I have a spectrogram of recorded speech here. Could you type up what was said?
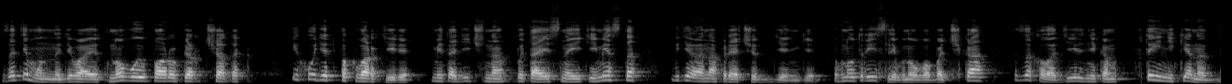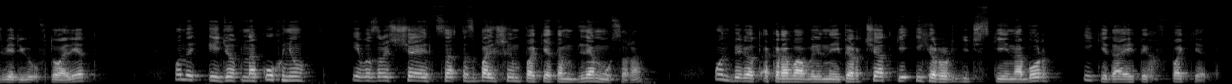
Затем он надевает новую пару перчаток и ходит по квартире, методично пытаясь найти место, где она прячет деньги. Внутри сливного бачка, за холодильником, в тайнике над дверью в туалет. Он идет на кухню и возвращается с большим пакетом для мусора. Он берет окровавленные перчатки и хирургический набор и кидает их в пакет.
